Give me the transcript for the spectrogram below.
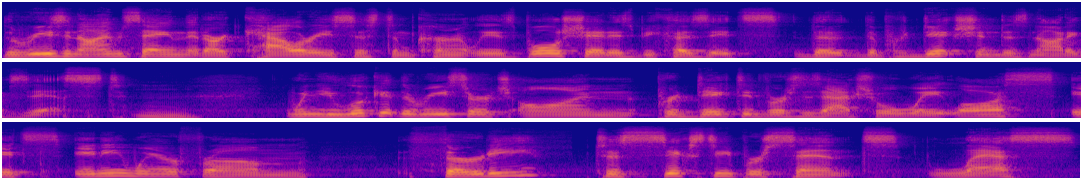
The reason I'm saying that our calorie system currently is bullshit is because it's the, the prediction does not exist. Mm. When you look at the research on predicted versus actual weight loss, it's anywhere from 30 to 60% less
